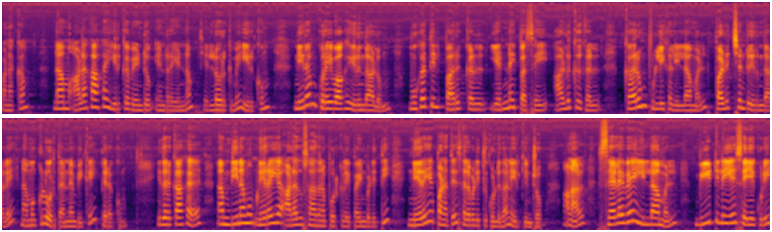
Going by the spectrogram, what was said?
வணக்கம். நாம் அழகாக இருக்க வேண்டும் என்ற எண்ணம் எல்லோருக்குமே இருக்கும். நிறம் குறைவாக இருந்தாலும் முகத்தில் பருக்கள் எண்ணெய் பசை அழுக்குகள் கரும்புள்ளிகள் இல்லாமல் பளிச்சென்று இருந்தாலே நமக்குள் ஒரு தன்னம்பிக்கை பிறக்கும். இதற்காக நாம் தினமும் நிறைய அழகு சாதன பொருட்களை பயன்படுத்தி நிறைய பணத்தை செலவழித்து கொண்டுதான் இருக்கின்றோம். ஆனால் செலவே இல்லாமல் வீட்டிலேயே செய்யக்கூடிய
